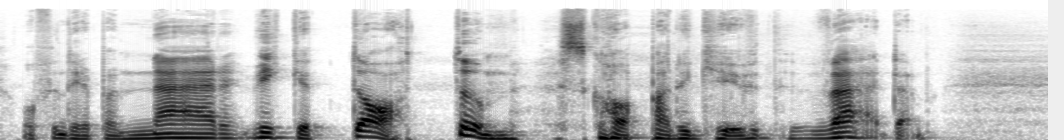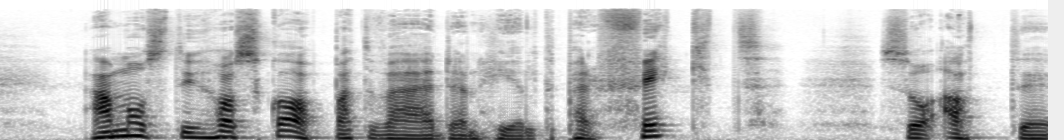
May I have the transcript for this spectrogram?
och funderade på när, vilket datum skapade Gud världen? Han måste ju ha skapat världen helt perfekt. Så att eh,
